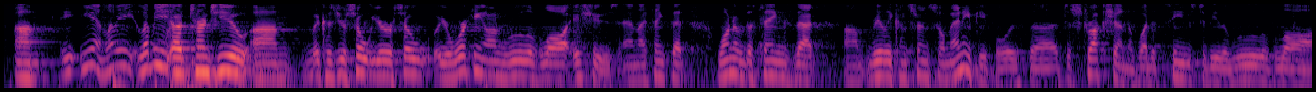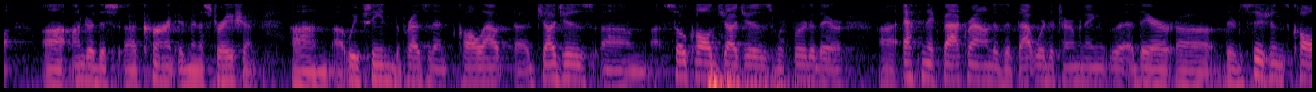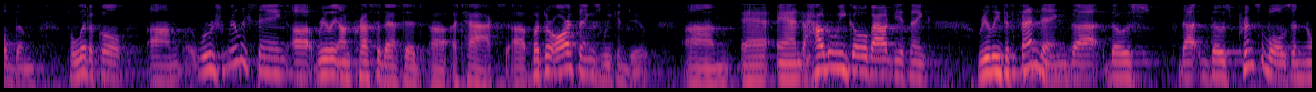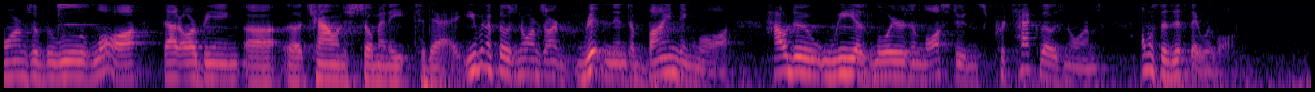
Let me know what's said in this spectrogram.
Um, Ian, let me let me uh, turn to you um, because you're so you're so you're working on rule of law issues, and I think that one of the things that um, really concerns so many people is the destruction of what it seems to be the rule of law uh, under this uh, current administration. Um, uh, we've seen the president call out uh, judges, um, uh, so called judges, refer to their uh, ethnic background as if that were determining their, their decisions, called them political. Um, we're really seeing really unprecedented attacks. but there are things we can do. Um, and, and, how do we go about, do you think, really defending that, those that those principles and norms of the rule of law that are being uh, uh, challenged so many today. Even if those norms aren't written into binding law, how do we as lawyers and law students protect those norms almost as if they were law?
